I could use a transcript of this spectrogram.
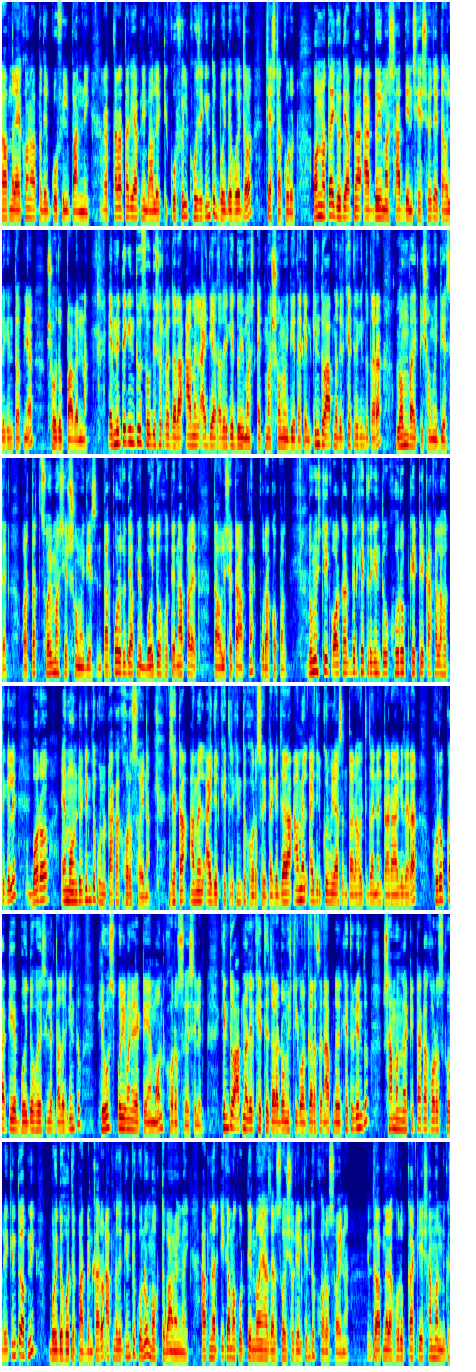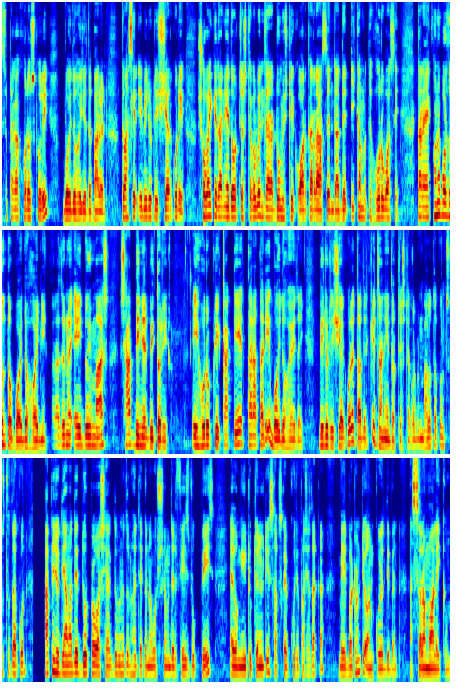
আপনারা এখনও আপনাদের কফিল পাননি। তাড়াতাড়ি আপনি ভালো একটি কফিল খুঁজে কিন্তু বৈধ হয়ে যাওয়ার চেষ্টা করুন। অন্যথায় যদি আপনার আর দুই মাস সাত দিন শেষ হয়ে যায়, তাহলে কিন্তু আপনি আর সুযোগ পাবেন না। এমনিতে কিন্তু সৌদি সরকার যারা আমেল আইডিয়া তাদেরকে দুই মাস, এক মাস সময় দিয়ে থাকেন। কিন্তু আপনাদের ক্ষেত্রে কিন্তু তারা লম্বা একটি সময় দিয়েছেন, অর্থাৎ ছয় মাসের সময় দিয়েছেন। তারপরে যদি আপনি বৈধ হতে না পারেন, তাহলে সেটা আপনার পুরা কপাল। ডোমেস্টিক ওয়ার্কারদের ক্ষেত্রে কিন্তু খরব কেটে কাফালা হতে গেলে বড় অ্যামাউন্টের কিন্তু কোনো টাকা খরচ হয় না। যেটা আমেল আইদের ক্ষেত্রে কিন্তু খরচ হয়ে থাকে। যারা আমেল আইদের কর্মীরা আছেন, তারা হয়তো জানেন, তারা আগে যারা হরুপ কাটিয়ে বৈধ হয়েছিলেন, তাদের কিন্তু হিউজ পরিমাণের একটি অ্যামাউন্ট খরচ হয়েছিলেন। কিন্তু আপনাদের ক্ষেত্রে যারা ডোমেস্টিক ওয়ার্কার আছেন, আপনাদের ক্ষেত্রে কিন্তু সামান্য একটি টাকা খরচ করে কিন্তু আপনি বৈধ হতে পারবেন। কারণ আপনাদের কিন্তু কোনো মক্তব্য আমেল নাই। আপনার ইকামা করতে নয় হাজার ছয়শো রিয়াল কিন্তু খরচ হয় না। কিন্তু আপনারা হরুপ কাটিয়ে সামান্য কিছু টাকা খরচ করেই বৈধ হয়ে যেতে পারেন। তো আজকের এই ভিডিওটি শেয়ার করে সবাইকে জানিয়ে দেওয়ার চেষ্টা করবেন, যারা ডোমেস্টিক ওয়ার্কাররা আছেন, যাদের ইকামতে হরুপ আছে, তারা এখনও পর্যন্ত বৈধ হয়নি। তারা জন্য এই দুই মাস সাত দিনের ভিতরে এই হরুপটি কাটিয়ে তাড়াতাড়ি বৈধ হয়ে যায়। ভিডিওটি শেয়ার করে তাদেরকে জানিয়ে দেওয়ার চেষ্টা করবেন। ভালো থাকুন, সুস্থ থাকুন। আপনি যদি আমাদের দূরপ্রবাসে একদম নতুন হয়ে থাকেন, অবশ্যই আমাদের ফেসবুক পেজ এবং ইউটিউব চ্যানেলটি সাবস্ক্রাইব করে পাশে থাকা বেল বাটনটি অন করে দেবেন। আসসালামু আলাইকুম।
